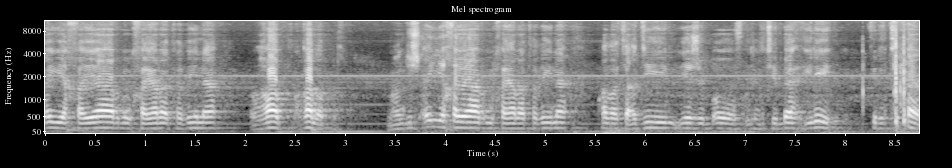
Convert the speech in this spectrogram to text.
أي خيار من الخيارات هذينا غلط ما عنديش أي خيار من الخيارات هذينا. هذا تعديل يجب أو الانتباه إليه في الامتحان.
